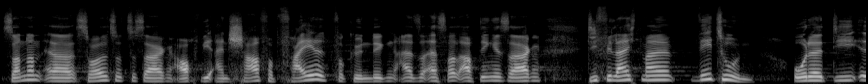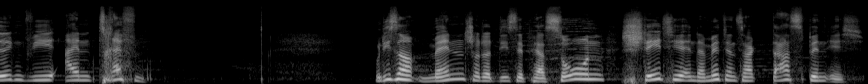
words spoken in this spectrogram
sondern er soll sozusagen auch wie ein scharfer Pfeil verkündigen. Also er soll auch Dinge sagen, die vielleicht mal wehtun oder die irgendwie einen treffen. Und dieser Mensch oder diese Person steht hier in der Mitte und sagt, das bin ich.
